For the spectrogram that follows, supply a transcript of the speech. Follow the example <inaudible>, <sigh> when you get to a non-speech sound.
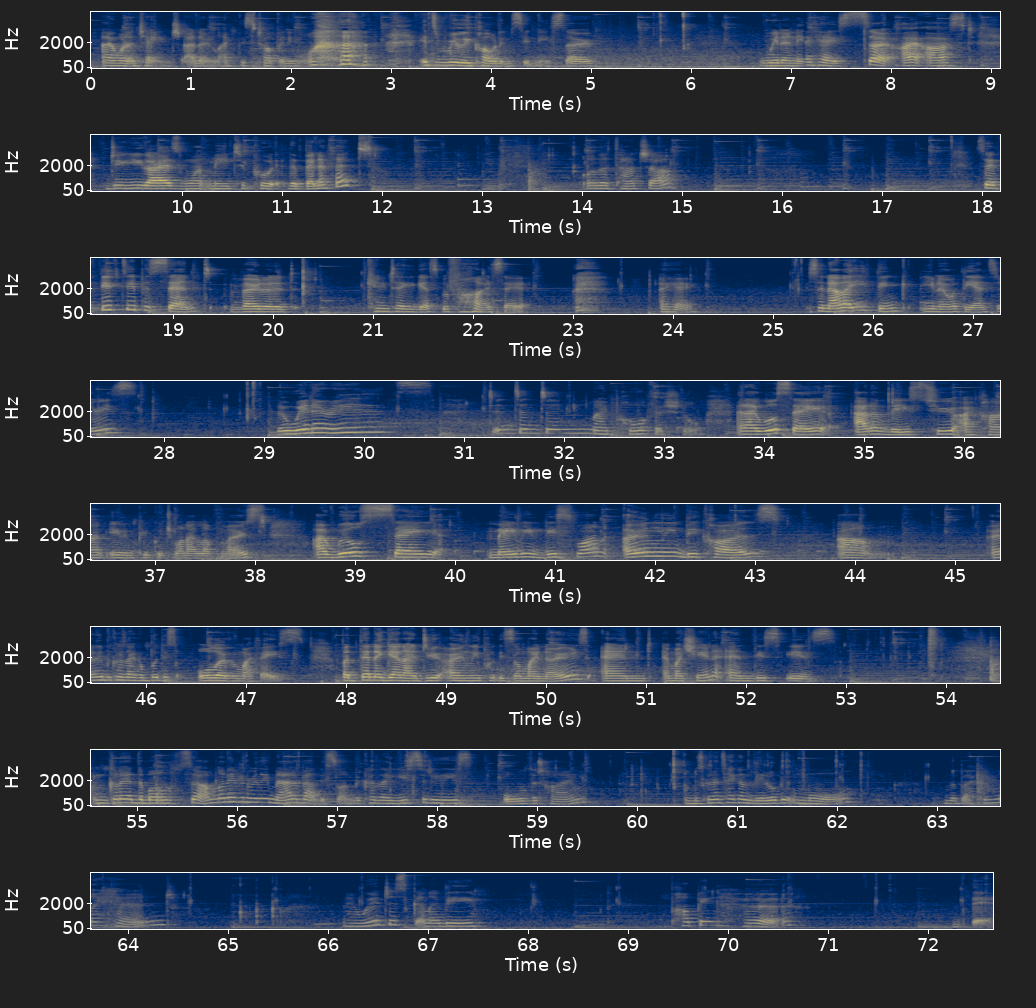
I want to change. I don't like this top anymore. <laughs> it's really cold in Sydney, so we don't need. Okay, so I asked do you guys want me to put the benefit or the Tatcha? So 50% voted, can you take a guess before <laughs> I say it? okay. So now that you think you know what the answer is, the winner is dun, dun, dun, my professional. And I will say, out of these two, I can't even pick which one I love most. I will say maybe this one only because um, only because I can put this all over my face. But then again, I do only put this on my nose and, and my chin and this is incredible. So I'm not even really mad about this one because I used to do this all the time. I'm just gonna take a little bit more on the back of my hand and we're just gonna be popping her there.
